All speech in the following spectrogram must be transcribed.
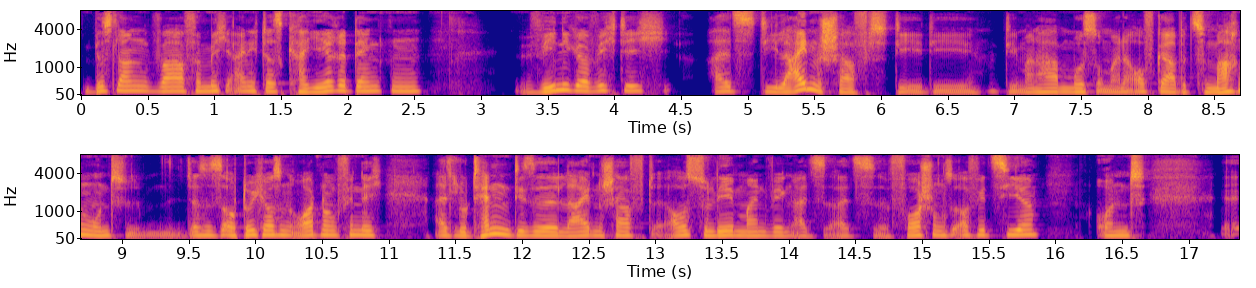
bislang war für mich eigentlich das Karrieredenken weniger wichtig als die Leidenschaft, die, die, die man haben muss, um eine Aufgabe zu machen. Und das ist auch durchaus in Ordnung, finde ich, als Lieutenant diese Leidenschaft auszuleben, meinetwegen als, als Forschungsoffizier. Und äh,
